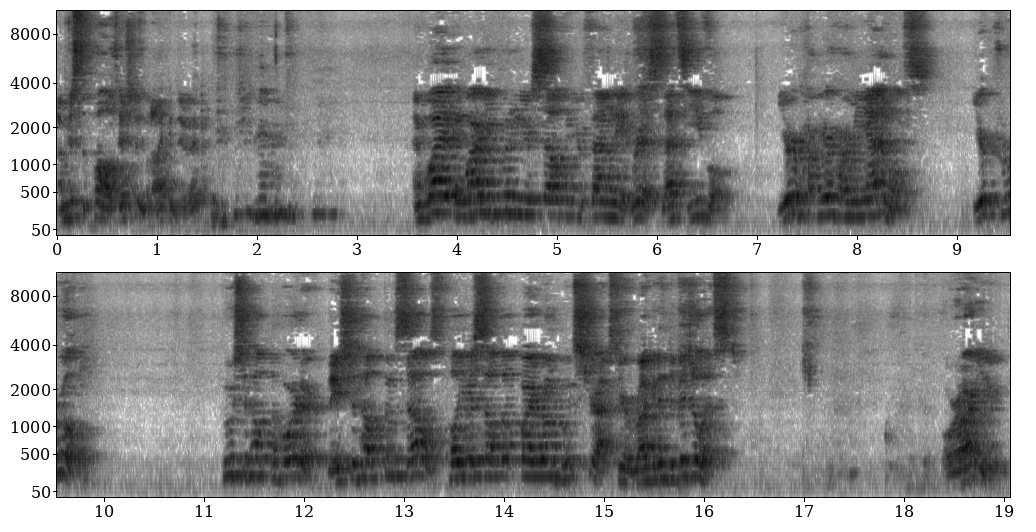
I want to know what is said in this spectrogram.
I'm just a politician, but I can do it. and, why, and why are you putting yourself and your family at risk? That's evil. You're, you're harming animals. You're cruel. Who should help the hoarder? They should help themselves. Pull yourself up by your own bootstraps. You're a rugged individualist. Or are you?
